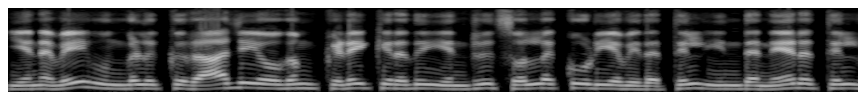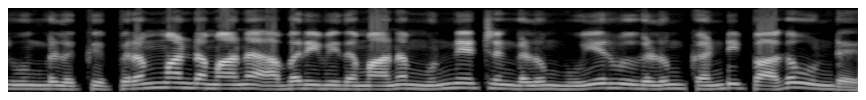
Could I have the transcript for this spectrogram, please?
எனவே உங்களுக்கு ராஜயோகம் கிடைக்கிறது என்று சொல்லக்கூடிய விதத்தில் இந்த நேரத்தில் உங்களுக்கு பிரம்மாண்டமான அபரிவிதமான முன்னேற்றங்களும் உயர்வுகளும் கண்டிப்பாக உண்டு.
